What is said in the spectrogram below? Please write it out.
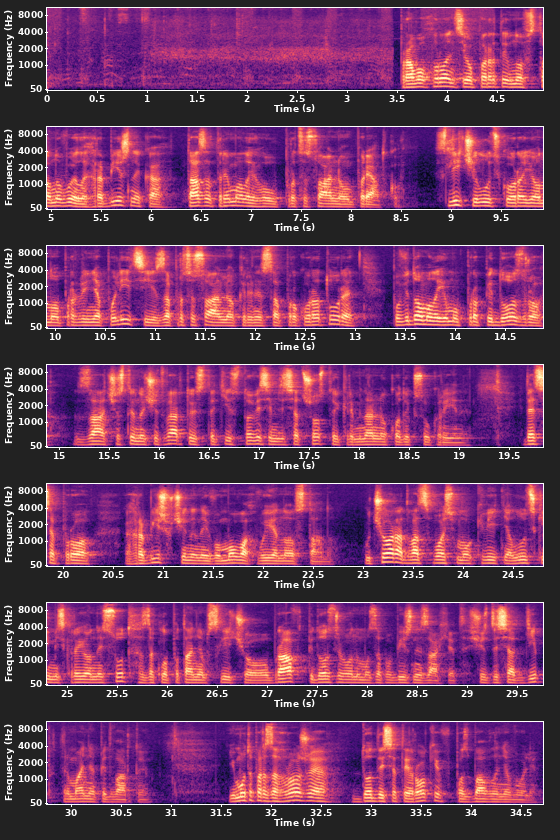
Правоохоронці оперативно встановили грабіжника та затримали його в процесуальному порядку. Слідчі Луцького районного управління поліції за процесуального керівництва прокуратури повідомили йому про підозру за частиною 4 статті 186 Кримінального кодексу України. Йдеться про грабіж, вчинений в умовах воєнного стану. Учора, 28 квітня, Луцький міськрайонний суд за клопотанням слідчого обрав підозрюваному запобіжний захід 60 діб тримання під вартою. Йому тепер загрожує до 10 років позбавлення волі.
